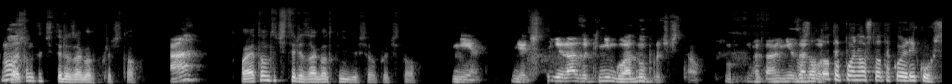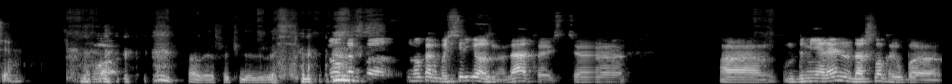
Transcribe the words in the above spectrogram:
Ну, Поэтому ты четыре за год прочитал. А? Поэтому ты четыре за год книги всего прочитал. Нет, я четыре раза книгу одну прочитал. Это не за Зато год. ты понял, что такое рекурсия. Вот. Ладно, я шучу, не обижайся. Ну, как бы, ну, как бы серьезно, да, то есть э, э, до меня реально дошло, как бы,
